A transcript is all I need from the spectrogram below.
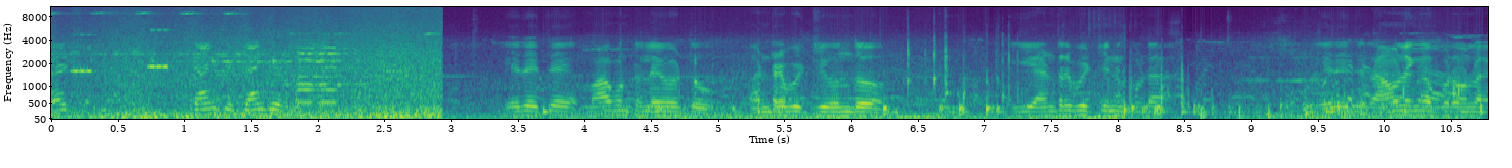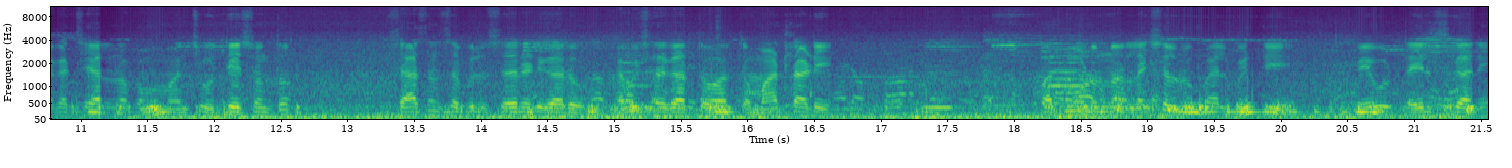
Right thank you thank you ఏదైతే మాగుంట లేఅవుట్ అండర్ బ్రిడ్జి ఉందో ఈ అండర్ బ్రిడ్జిని కూడా ఏదైతే రామలింగాపురం లాగా చేయాలని ఒక మంచి ఉద్దేశంతో శాసనసభ్యులు సేరెడ్డి గారు కమిషనర్ గారితో వారితో మాట్లాడి పదమూడున్నర లక్షల రూపాయలు పెట్టి పేవుడ్ టైల్స్ కానీ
